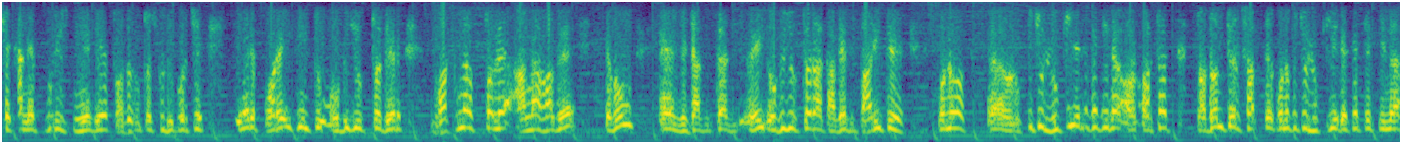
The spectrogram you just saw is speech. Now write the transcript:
সেখানে পুলিশ নিয়ে গিয়ে তদন্ত শুরু করছে। এরপরেই কিন্তু অভিযুক্তদের ঘটনাস্থলে আনা হবে এবং এই অভিযুক্তরা তাদের বাড়িতে কোনো কিছু লুকিয়ে রেখেছে কিনা অর- অর্থাৎ তদন্তের স্বার্থে কোনো কিছু লুকিয়ে রেখেছে কিনা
